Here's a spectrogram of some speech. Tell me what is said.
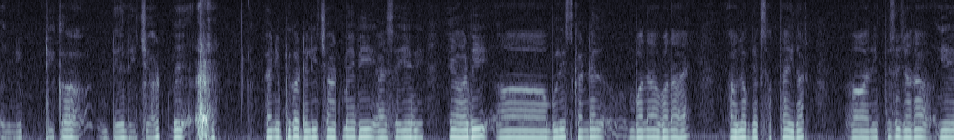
निफ्टी का डेली चार्ट में निफ्टी का डेली चार्ट में भी ऐसे ये भी ये और भी बुलिस कैंडल बना बना है। आप लोग देख सकते हैं इधर निफ्टी से ज़्यादा ये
